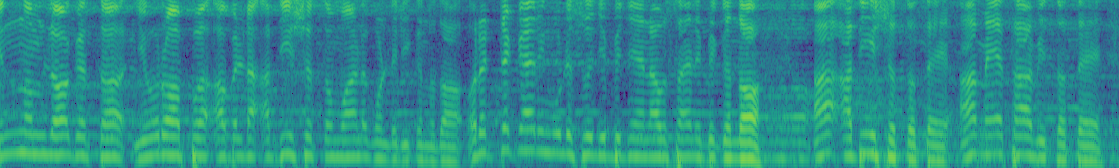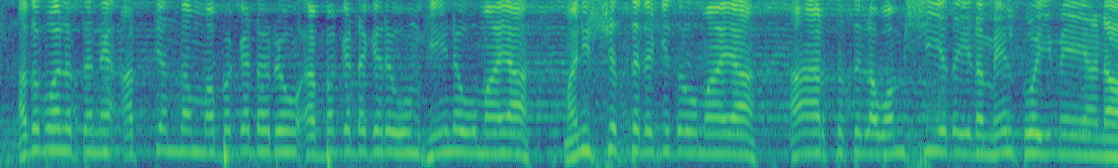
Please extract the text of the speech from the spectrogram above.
ഇന്നും ലോകത്ത് യൂറോപ്പ് അവരുടെ അതീശത്വമാണ് കൊണ്ടിരിക്കുന്നത്. ഒരൊറ്റ കാര്യം കൂടി സൂചിപ്പിച്ച് ഞാൻ അവസാനിപ്പിക്കുന്നു. ആ അതീശത്വത്തെ ആ മേധാവിത്വത്തെ അതുപോലെ തന്നെ അത്യന്തം അപകടകരവും അപകടകരവും ഹീനവുമായ മനുഷ്യത്വരഹിതവുമായ ആ അർത്ഥത്തിലുള്ള വംശീയതയുടെ മേൽക്കോയ്മയാണ്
